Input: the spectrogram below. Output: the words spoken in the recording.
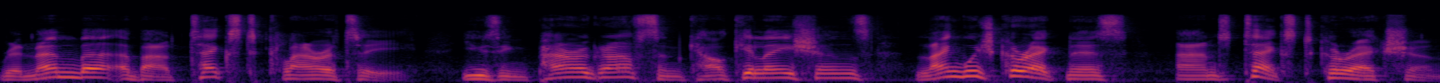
Remember about text clarity, using paragraphs and calculations, language correctness, and text correction.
